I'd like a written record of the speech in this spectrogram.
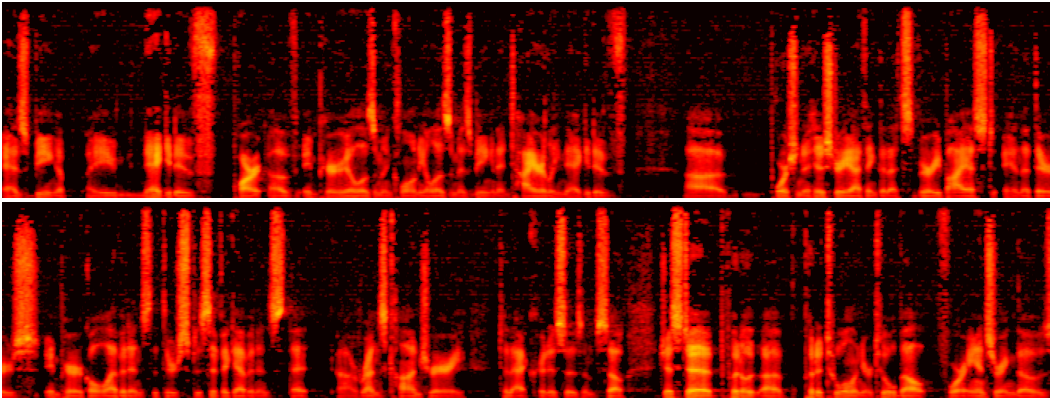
as being a, a negative part of imperialism and colonialism as being an entirely negative uh, portion of history. I think that that's very biased, and that there's empirical evidence, that there's specific evidence that uh, runs contrary to that criticism. So, just to put a uh, put a tool in your tool belt for answering those.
